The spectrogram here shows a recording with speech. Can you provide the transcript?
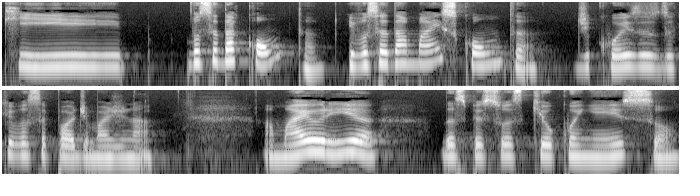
que você dá conta e você dá mais conta de coisas do que você pode imaginar. A maioria das pessoas que eu conheço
